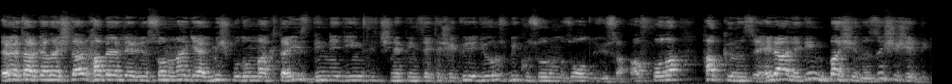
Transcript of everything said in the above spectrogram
Evet arkadaşlar haberlerin sonuna gelmiş bulunmaktayız. Dinlediğiniz için hepinize teşekkür ediyoruz. Bir kusurumuz olduysa affola. Hakkınızı helal edin. Başınızı şişirdik.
